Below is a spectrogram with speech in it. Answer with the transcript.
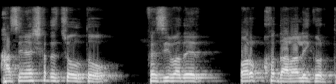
হাসিনার সাথে চলতো, ফেসিবাদের পরোক্ষ দালালি করত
